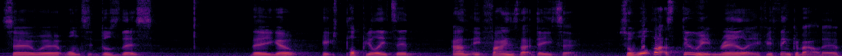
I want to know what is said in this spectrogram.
So uh, once it does this, there you go. It's populated, and it finds that data. So what that's doing, really, if you think about it,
